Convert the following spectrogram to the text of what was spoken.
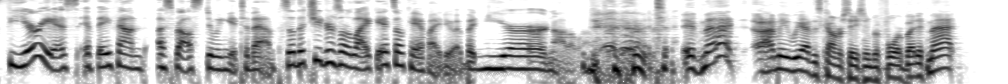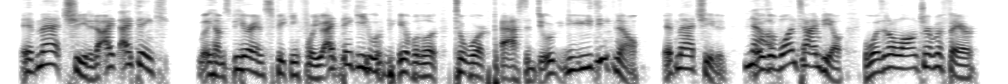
furious if they found a spouse doing it to them. So the cheaters are like, it's okay if I do it, but you're not allowed to do it. If Matt, I mean, we had this conversation before, but if Matt, if Matt cheated, I, I think I'm here. I am speaking for you. I think you would be able to to work past it. Do you think no? If Matt cheated, No. it was a one time deal. It wasn't a long term affair.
